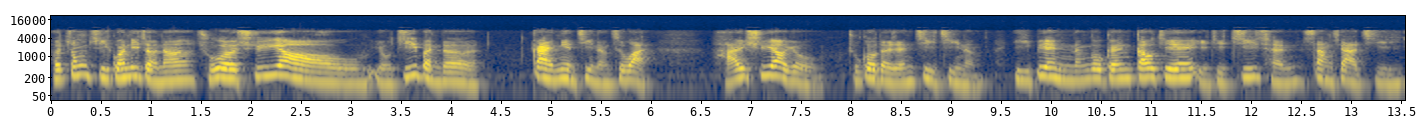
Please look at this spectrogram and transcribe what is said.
而中级管理者呢，除了需要有基本的概念技能之外，还需要有足够的人际技能，以便能够跟高阶以及基层上下级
